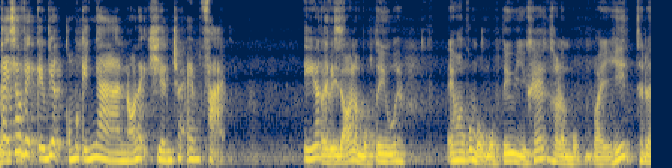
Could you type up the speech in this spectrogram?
Tại sao việc cái việc có một cái nhà nó lại khiến cho em phải? Ý là tại vì đó là mục tiêu của em em không có một mục tiêu gì khác hay là một bài hit hay là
